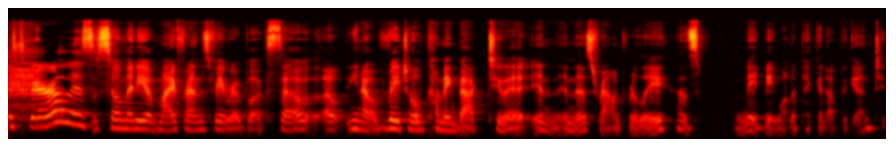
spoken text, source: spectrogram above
The Sparrow is so many of my friends' favorite books. So, uh, you know, Rachel coming back to it in, in this round really has made me want to pick it up again, too.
